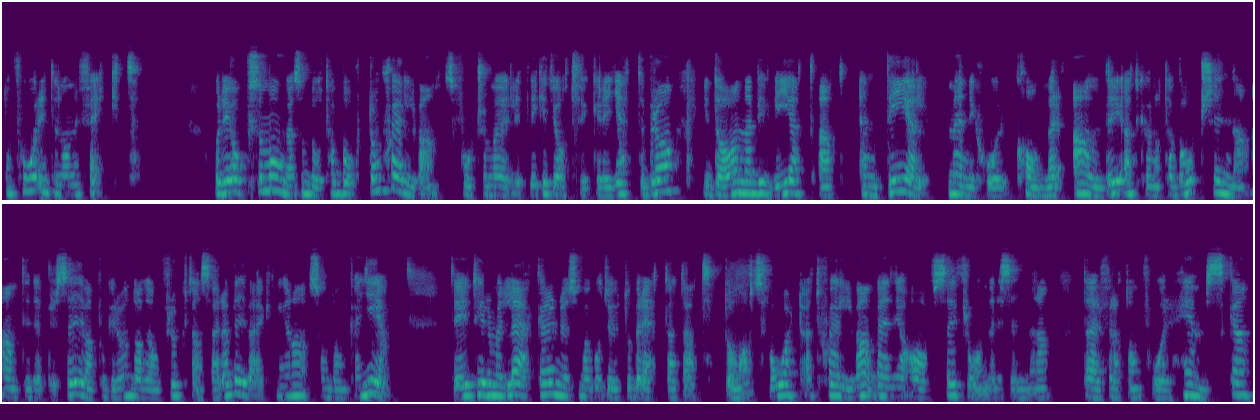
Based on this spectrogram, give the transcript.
De får inte någon effekt. Och det är också många som då tar bort dem själva så fort som möjligt, vilket jag tycker är jättebra idag när vi vet att en del människor kommer aldrig att kunna ta bort sina antidepressiva på grund av de fruktansvärda biverkningarna som de kan ge. Det är ju till och med läkare nu som har gått ut och berättat att de har svårt att själva vänja av sig från medicinerna därför att de får hemska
